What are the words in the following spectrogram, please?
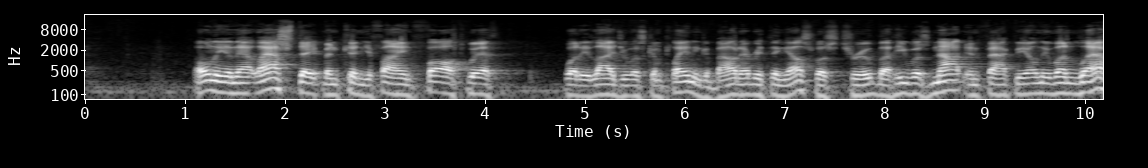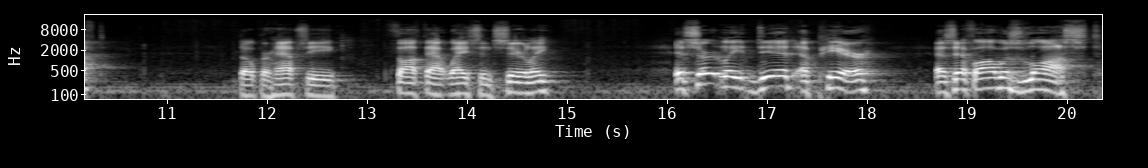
Only in that last statement can you find fault with what Elijah was complaining about. Everything else was true, but he was not, in fact, the only one left, though perhaps he thought that way sincerely. It certainly did appear as if all was lost.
